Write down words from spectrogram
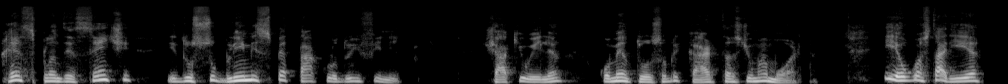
resplandecente e do sublime espetáculo do infinito. Já que William comentou sobre cartas de uma morta. E eu gostaria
